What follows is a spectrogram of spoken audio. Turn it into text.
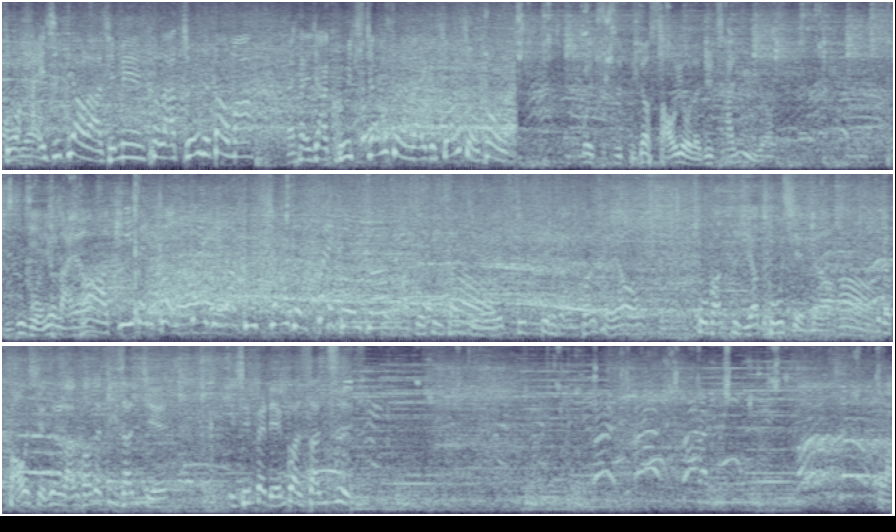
最后还是掉了。前面克拉追得到吗？来看一下 Chris Johnson 来一个双手扣篮，位置是比较少有人去参与哦。李志杰又来了啊！Keep and go，再给到 Chris Johnson，再扣一颗。哇，这第三节就变篮筐可能要触发自己要凸显的啊。这个保险这个篮筐在第三节已经被连贯三次。克拉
